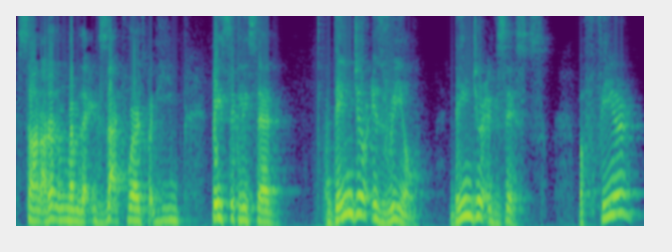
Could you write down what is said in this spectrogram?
son. I don't remember the exact words, but he basically said, Danger is real, danger exists, but fear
